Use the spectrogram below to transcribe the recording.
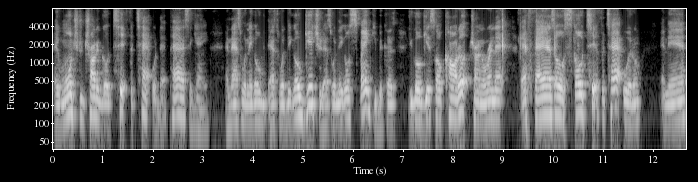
They want you to try to go tit for tat with that passing game. And that's when they go, that's what they go get you. That's when they go spank you because you go get so caught up trying to run that that fast old skull tit for tat with them, and then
